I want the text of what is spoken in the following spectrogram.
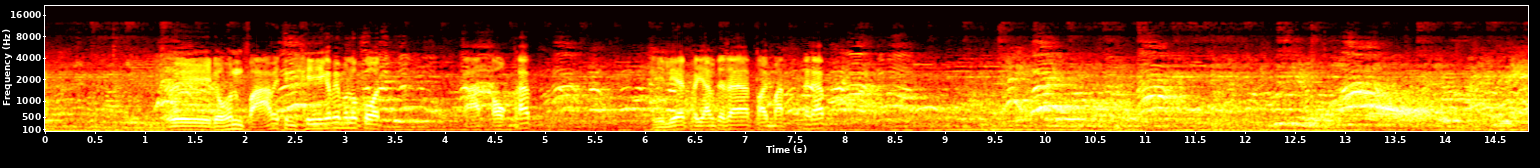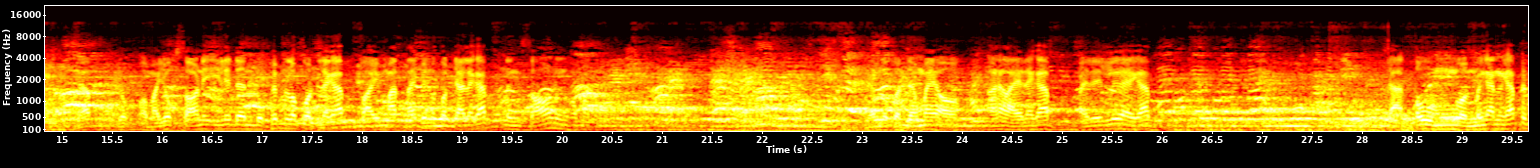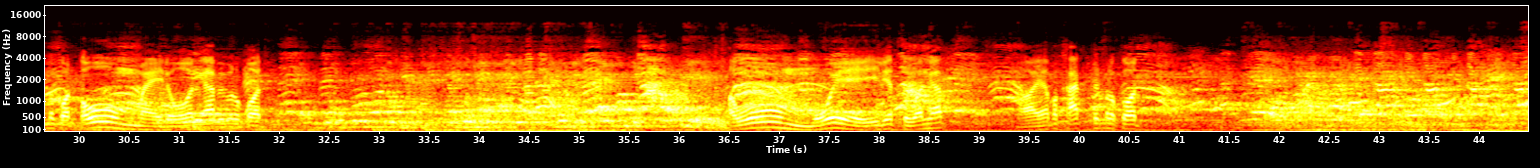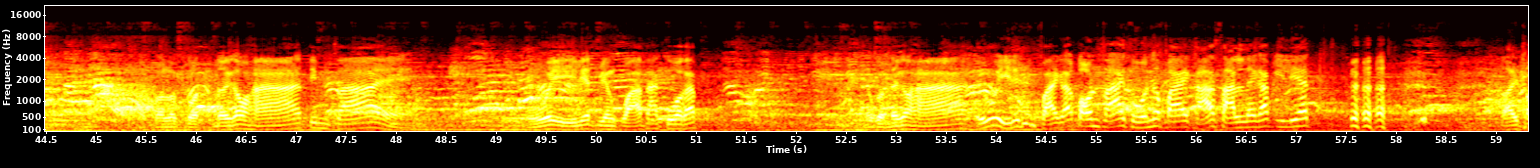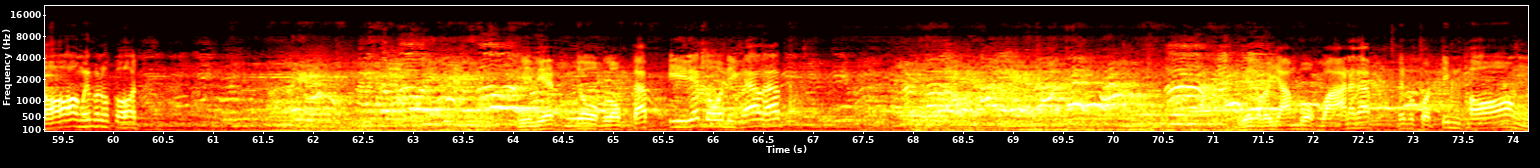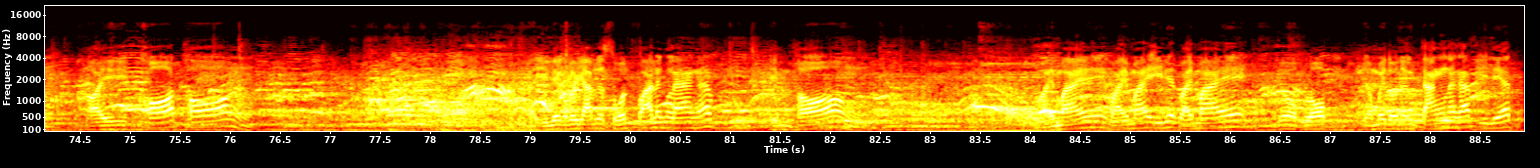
เฮ้ยโดนฝาไปถึงทีครับเพชรมรกต กาตกครับอีเลียสพยายามจะต่อยหมัดนะครับครับยกออกมายกสองนี่อีเลียสเดินบุกเพชรมรกตเลยครับต่อยหมัดใส่เพชรมรกตใหญ่เลยครับหนึ่งสองหนึ่งออกมาเพชรมรกตยังไม่ออกอะไรนะครับ ไปเรื่อยๆครับจะตุ้มหล่นเหมือนกันครับเป็นปรกฏตุ้มไม่โดนครับเป็นปรกฏ ตุ้มโอ้ยอีเลียสวนครับต่อยอัปคัดเป็นปรากฏปรากฏเดินเข้าหาติ้มซ้ายโอ้ยอีเลียดเบี่ยงขวาตากลัวครับปรากฏเดินเข้าหาอุ้ยอีเลียดถึงฝ่ายแล้วต้นซ้ายสวนเข้าไปขาสั่นเลยครับอีเลียดต่อยท้องไม่มรกต เลียดโยกหลบครับ อีเลียดโดนอีกแล้วครับอีเลียดพยายามบวกขวานะครับเป็นปรากฏจิ้มท้องต่อยคอท้องอีเลียดพยายามจะสวนขวาแรงๆครับจิ้มท้อง ไหวไหมไหวไหมอีเลียดไหวไหมโยกหลบยังไม่โดนยังจังนะครับ อีเลียส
